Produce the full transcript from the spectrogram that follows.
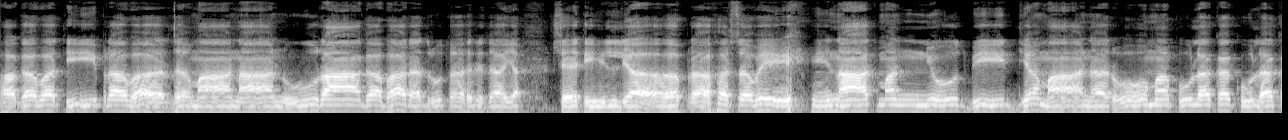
भगवती प्रवर्धमानानुरागभरद्रुतहृदय शैथिल्यप्रहसवेनात्मन्युद्भिद्यमानरोमपुलककुलक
